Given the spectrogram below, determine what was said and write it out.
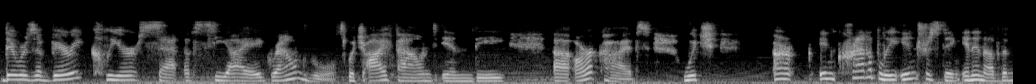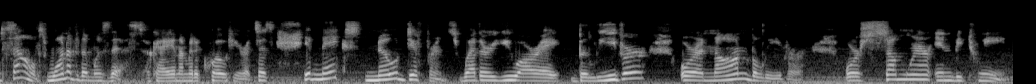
there was a very clear set of CIA ground rules, which I found in the uh, archives, which are incredibly interesting in and of themselves. One of them was this, okay, and I'm going to quote here. It says, It makes no difference whether you are a believer or a non believer or somewhere in between.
